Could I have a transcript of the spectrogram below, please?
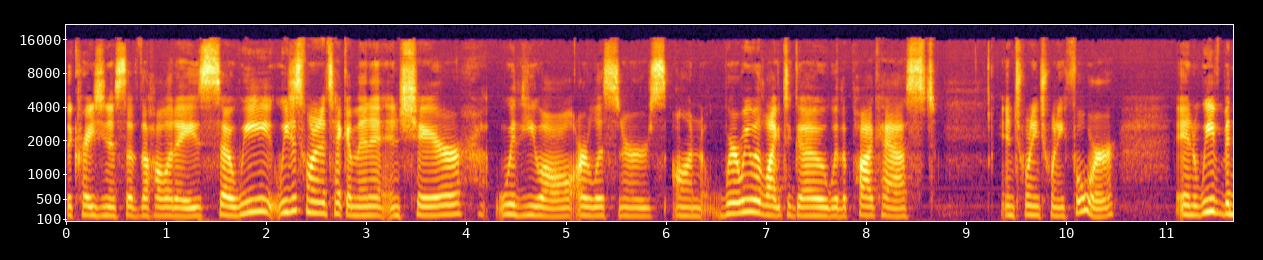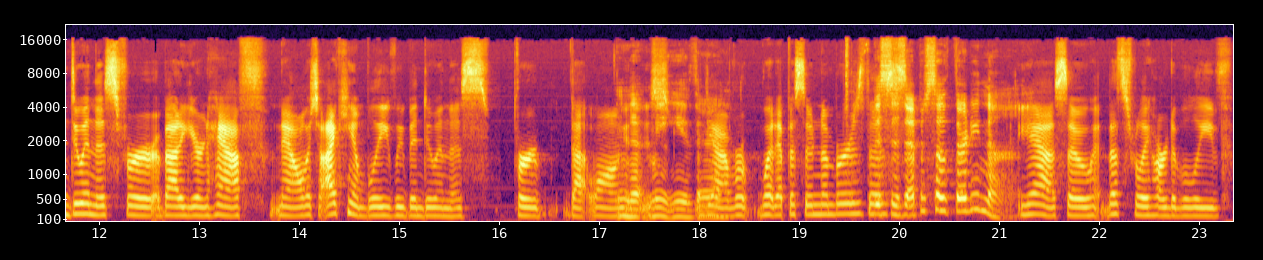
the craziness of the holidays. So we we just wanted to take a minute and share with you all our listeners on where we would like to go with the podcast in 2024. And we've been doing this for about a year and a half now, which I can't believe we've been doing this for that long. No, It's- me either. Yeah, what episode number is this? This is episode 39. Yeah, so that's really hard to believe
